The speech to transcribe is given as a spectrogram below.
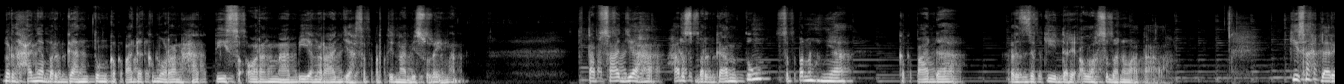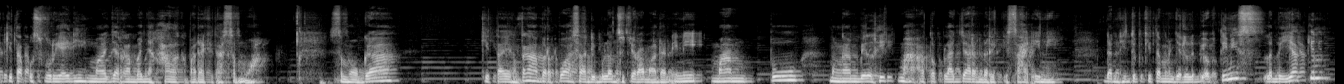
berhanya bergantung kepada kemurahan hati seorang nabi yang raja seperti Nabi Sulaiman. Tetap saja harus bergantung sepenuhnya kepada rezeki dari Allah Subhanahu wa taala. Kisah dari kitab Usfuria ini mengajarkan banyak hal kepada kita semua. Semoga kita yang tengah berpuasa di bulan suci Ramadan ini mampu mengambil hikmah atau pelajaran dari kisah ini dan hidup kita menjadi lebih optimis, lebih yakin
